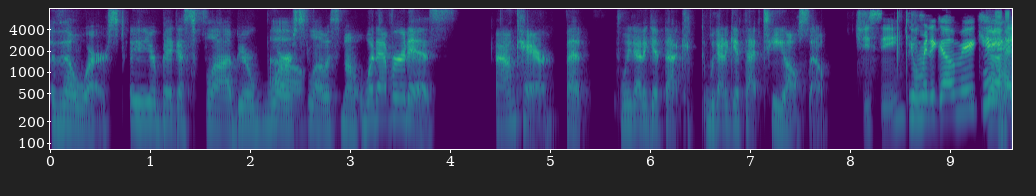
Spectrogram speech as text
the worst, your biggest flub, your worst, Oh. lowest moment, whatever it is. I don't care, but we got to get that. We got to get that tea also. JC. Do you want me to go, Mary Go Kate? ahead,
